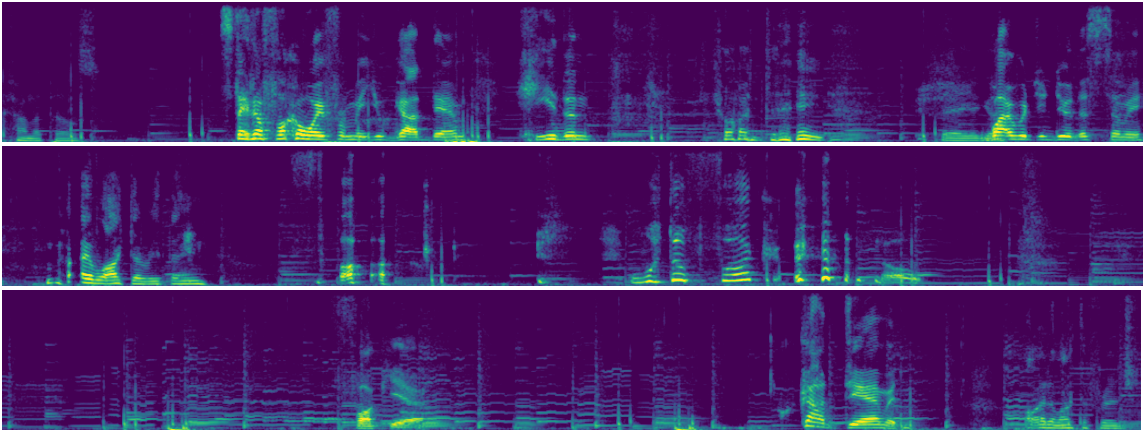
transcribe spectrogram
I found the pills. Stay the fuck away from me, you goddamn heathen. God dang. There you go. Why would you do this to me? I locked everything. Fuck. What the fuck? no. Fuck yeah. God damn it. Oh, I didn't lock the fridge.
